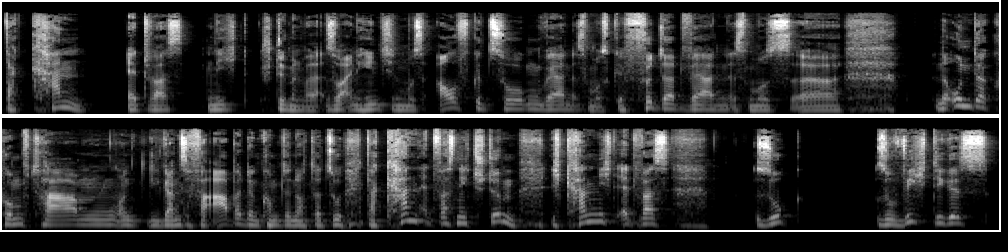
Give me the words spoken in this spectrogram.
Da kann etwas nicht stimmen, weil so ein Hähnchen muss aufgezogen werden, es muss gefüttert werden, es muss äh, eine Unterkunft haben und die ganze Verarbeitung kommt dann noch dazu. Da kann etwas nicht stimmen. Ich kann nicht etwas so so wichtiges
